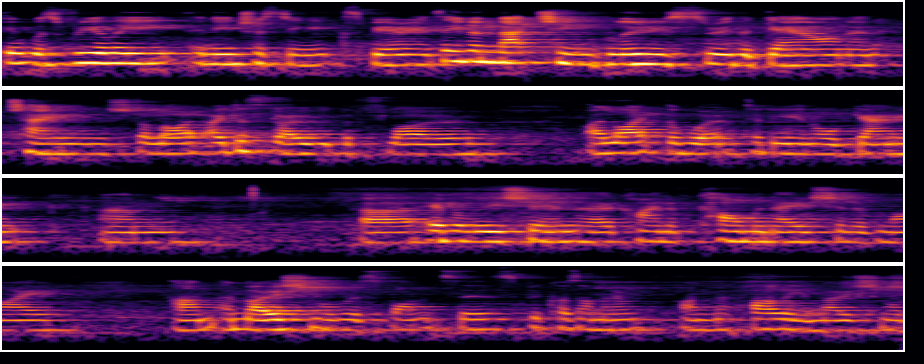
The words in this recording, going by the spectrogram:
it was really an interesting experience. Even matching blues through the gown, and it changed a lot. I just go with the flow. I like the work to be an organic um, uh, evolution, a kind of culmination of my um, emotional responses because I'm, an, I'm a highly emotional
